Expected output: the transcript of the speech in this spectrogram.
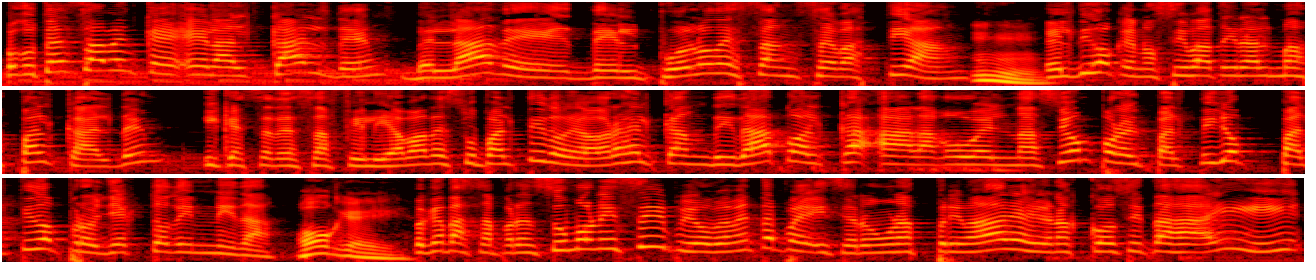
Porque ustedes saben que el alcalde, ¿verdad? De- del pueblo de San Sebastián, Ujú. él dijo que no se iba a tirar más para alcalde y que se desafiliaba de su partido y ahora es el candidato al ca- a la gobernación por el partido, partido Proyecto Dignidad. Ok. Pues, ¿qué pasa? Pero en su municipio, obviamente, pues hicieron unas primarias y unas cositas ahí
